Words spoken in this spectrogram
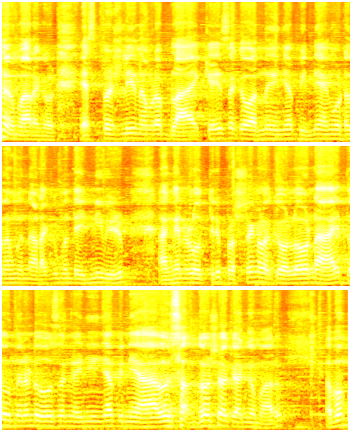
മാറങ്ങോട്ട് എസ്പെഷ്യലി നമ്മുടെ ബ്ലാക്ക് ഐസ് ഒക്കെ വന്നു കഴിഞ്ഞാൽ പിന്നെ അങ്ങോട്ട് നമുക്ക് നടക്കുമ്പോൾ തെന്നി വീഴും. അങ്ങനെയുള്ള ഒത്തിരി പ്രശ്നങ്ങളൊക്കെ ഉള്ളതുകൊണ്ട് ആദ്യത്തെ ഒന്ന് രണ്ട് ദിവസം കഴിഞ്ഞ് കഴിഞ്ഞാൽ പിന്നെ ആ ഒരു സന്തോഷമൊക്കെ അങ്ങ് മാറും. അപ്പം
